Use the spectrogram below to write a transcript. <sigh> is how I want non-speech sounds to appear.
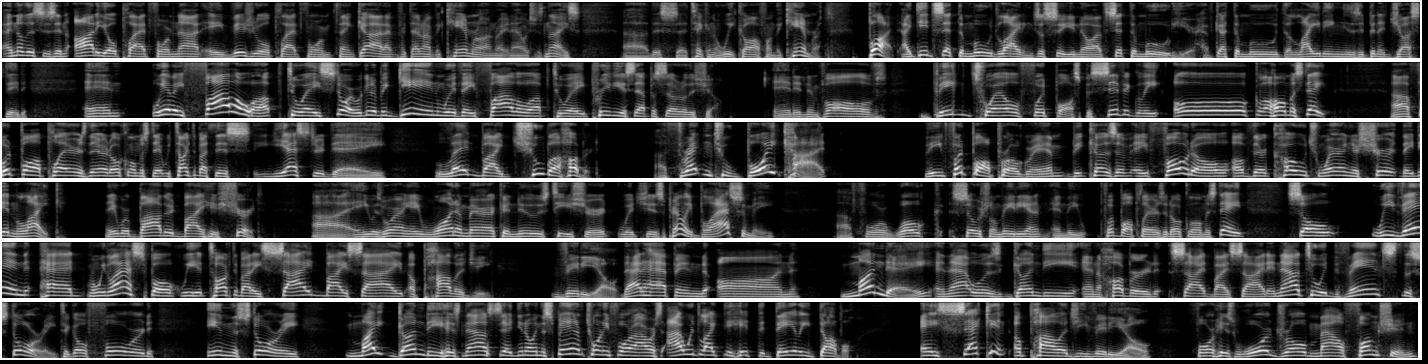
I know this is an audio platform, not a visual platform. Thank God. In fact, I don't have the camera on right now, which is nice. Uh, this uh, taking a week off on the camera. But I did set the mood lighting, just so you know. I've set the mood here. I've got the mood. The lighting has been adjusted. And we have a follow up to a story. We're going to begin with a follow up to a previous episode of the show. And it involves Big 12 football, specifically Oklahoma State. Uh, football players there at Oklahoma State. We talked about this yesterday, led by Chuba Hubbard, uh, threatened to boycott the football program because of a photo of their coach wearing a shirt they didn't like. They were bothered by his shirt. Uh, he was wearing a One America News t shirt, which is apparently blasphemy uh, for woke social media and the football players at Oklahoma State. So we then had, when we last spoke, we had talked about a side by side apology video. That happened on Monday, and that was Gundy and Hubbard side by side. And now to advance the story, to go forward in the story, Mike Gundy has now said, you know, in the span of 24 hours, I would like to hit the daily double. A second apology video for his wardrobe malfunction,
